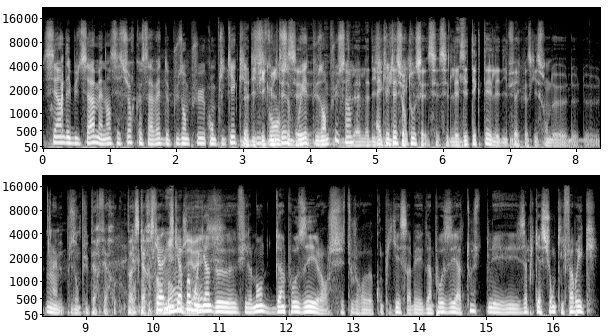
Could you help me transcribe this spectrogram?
C'est un début de ça. Maintenant, c'est sûr que ça va être de plus en plus compliqué, que la les difficulté, vont se brouiller de plus en plus. Hein, la, difficulté, surtout, c'est de les détecter, les deepfakes, parce qu'ils sont de, de, plus en plus performants. Est-ce qu'il n'y a, pas moyen de, finalement d'imposer, alors c'est toujours euh, compliqué ça, mais d'imposer à toutes les applications qui fabriquent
